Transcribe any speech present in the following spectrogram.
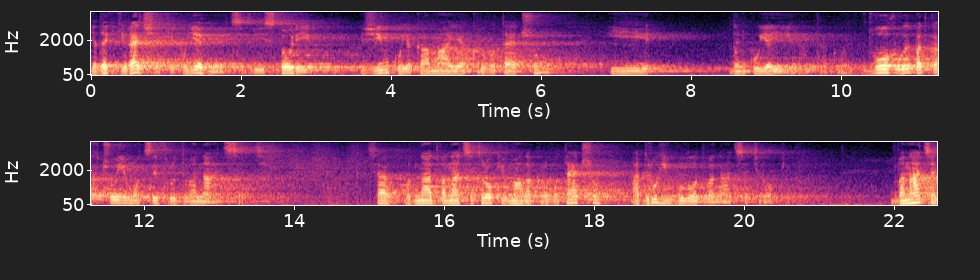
Є деякі речі, які поєднують ці дві історії. Жінку, яка має кровотечу, і доньку Яїра. Так, ми в двох випадках чуємо цифру 12. Ця одна 12 років мала кровотечу, а другій було 12 років. 12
